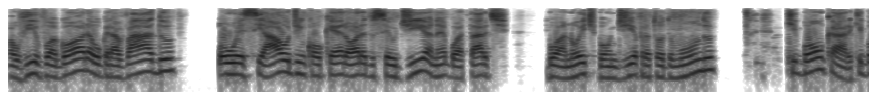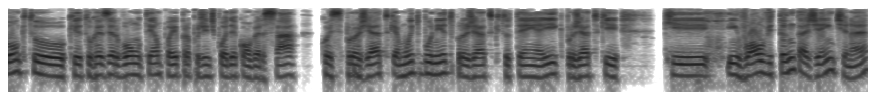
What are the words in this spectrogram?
ao vivo agora, ou gravado, ou esse áudio em qualquer hora do seu dia, né? Boa tarde, boa noite, bom dia para todo mundo. Que bom, cara, que bom que tu, que tu reservou um tempo aí para a gente poder conversar com esse projeto, que é muito bonito, projeto que tu tem aí, que projeto que, que envolve tanta gente, né?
